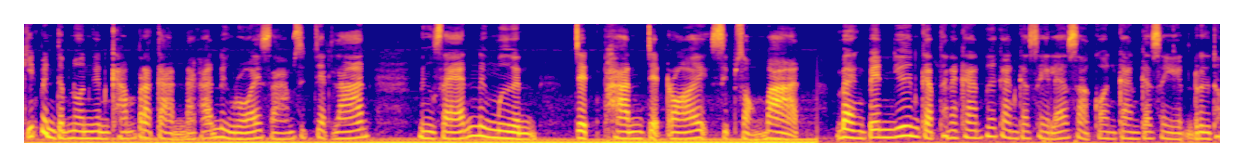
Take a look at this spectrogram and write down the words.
คิดเป็นจำนวนเงินค้ำประกันนะคะ 137 ล้าน 117,712 บาท แบ่งเป็นยื่นกับธนาคารเพื่อการเกษตรและสหกรณ์การเกษตร หรือท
